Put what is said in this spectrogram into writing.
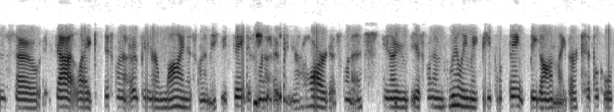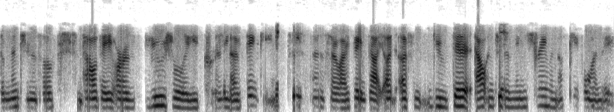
and so that like it's going to open your mind. It's going to make you think. It's going to open your heart. It's going to, you know, it's going to really make people think beyond like their typical dimensions of how they are usually, you know, thinking. And so I think that uh, if you get it out into the mainstream enough people and they,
